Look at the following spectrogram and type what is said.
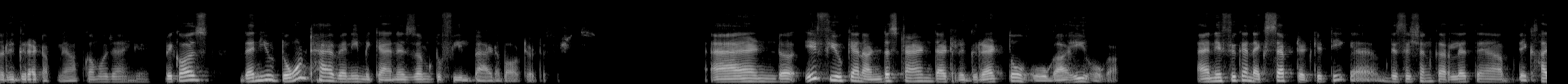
रिग्रेट अपने आप कम हो जाएँगे। Because then you don't have any mechanism to feel bad about your decisions and if you can understand that regret तो होगा ही होगा and if you can accept it कि ठीक है डिसीजन कर लेते हैं अब देखा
